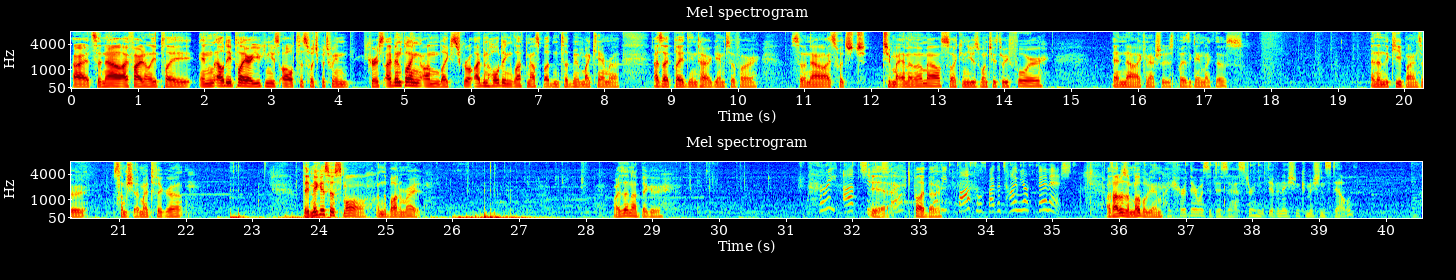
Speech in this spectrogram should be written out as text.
Alright, so now I finally play in LD player. You can use Alt to switch between curse. I've been playing on like scroll. I've been holding left mouse button to move my camera as I played the entire game so far. So now I switched to my MMO mouse, so I can use one, two, three, four, and now I can actually just play the game like this. And then the keybinds are some shit I might figure out. They make it so small on the bottom right. Why is that not bigger? Hurry Yeah, Chicha. it's probably better. We'll be fossils by the time you're finished. I thought it was a mobile game. I heard there was a disaster in the Divination Commission's delve.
